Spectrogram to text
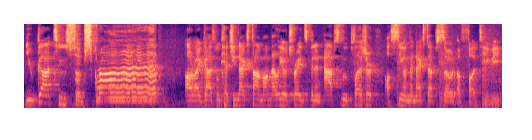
you got to subscribe. All right, guys, we'll catch you next time. I'm Ellio Trade. It's been an absolute pleasure. I'll see you on the next episode of FUD TV.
